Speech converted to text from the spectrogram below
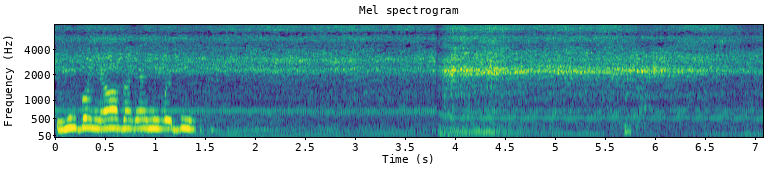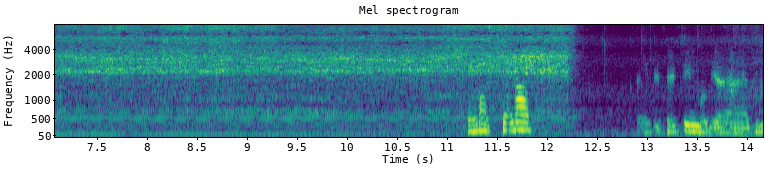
तुम्ही पण या सगळ्यांनी बद्दल सेटिंग बघूया काय आधी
